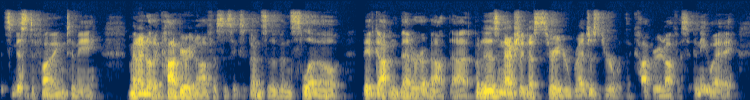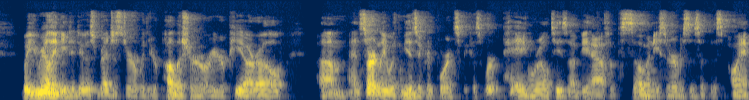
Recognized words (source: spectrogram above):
it's mystifying to me. I mean, I know the Copyright Office is expensive and slow. They've gotten better about that, but it isn't actually necessary to register with the Copyright Office anyway. what you really need to do is register with your publisher or your PRO, um, and certainly with music reports because we're paying royalties on behalf of so many services at this point.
